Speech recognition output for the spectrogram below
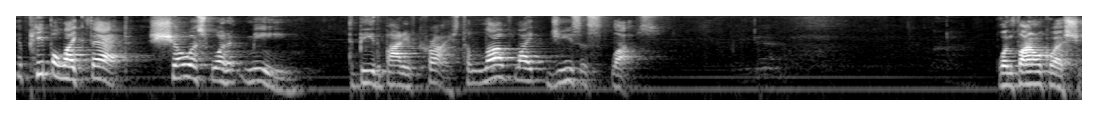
You know, people like that show us what it means to be the body of Christ, to love like Jesus loves. One final question.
